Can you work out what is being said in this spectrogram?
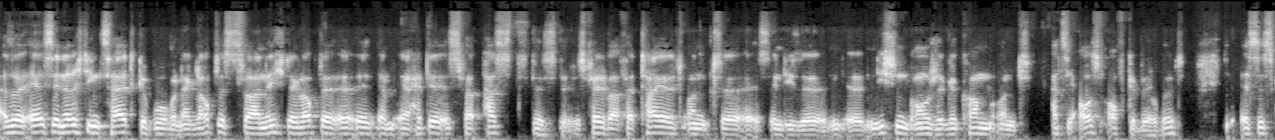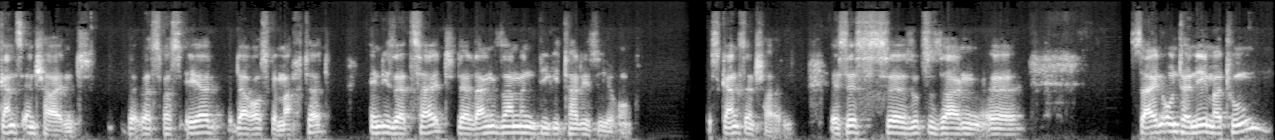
Also er ist in der richtigen Zeit geboren. Er glaubt es zwar nicht, er glaubte, er, er hätte es verpasst. Das, das Fell war verteilt und äh, er ist in diese äh, Nischenbranche gekommen und hat sie aus, aufgewirbelt. Es ist ganz entscheidend, was, was er daraus gemacht hat in dieser Zeit der langsamen Digitalisierung. Ist ganz entscheidend. Es ist äh, sozusagen äh, sein Unternehmertum,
